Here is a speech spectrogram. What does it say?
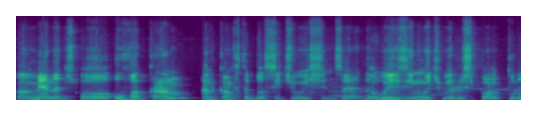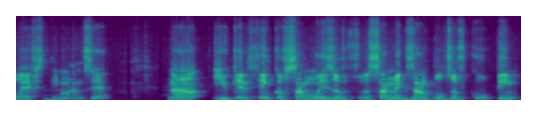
uh, manage or overcome uncomfortable situations. Eh? The ways in which we respond to life's demands. Eh? Now, you can think of some ways of some examples of coping.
